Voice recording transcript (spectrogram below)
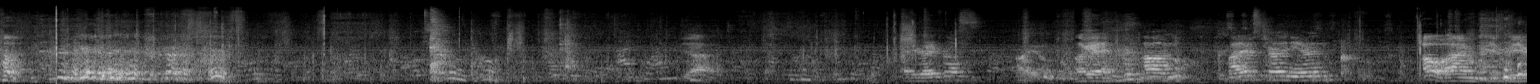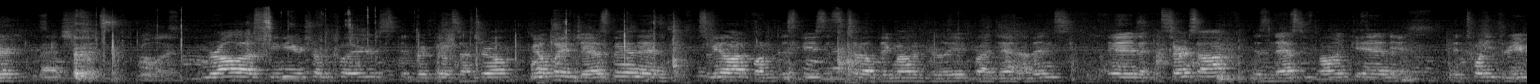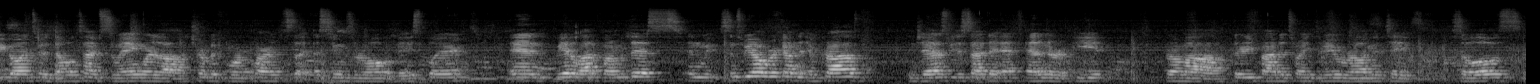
yeah. Are you ready for us? I am. Okay. Um, my name is Charlie Niemann. Oh, I'm Nick Beer. Match. Will Lane. We're all uh, senior trumpet players at Brookfield Central. We all play in jazz band, and so we had a lot of fun with this piece. It's titled Big Mom and by Dan Evans. And it starts off as nasty funk, and at 23 we go into a double time swing where the trumpet four parts assumes the role of a bass player. And we had a lot of fun with this, and we, since we all work on the improv and jazz, we decided to add in a repeat from uh, 35 to 23 where we're all going to take solos.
